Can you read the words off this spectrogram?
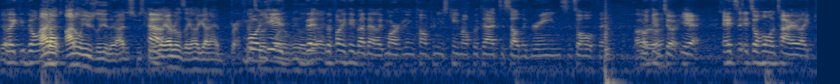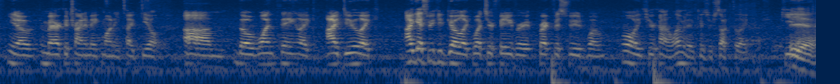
Yeah. Like the only I don't. I don't usually either. I just was curious. Oh. like everyone's like, oh, you gotta have breakfast. Well, yeah. important meal of the. The, the funny thing about that, like marketing companies came up with that to sell the grains. It's a whole thing. Oh, Look really? into it. Yeah, it's it's a whole entire like you know America trying to make money type deal. Um, the one thing like I do like, I guess we could go like, what's your favorite breakfast food? When well, you're kind of limited because you're stuck to like. keto. Yeah,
